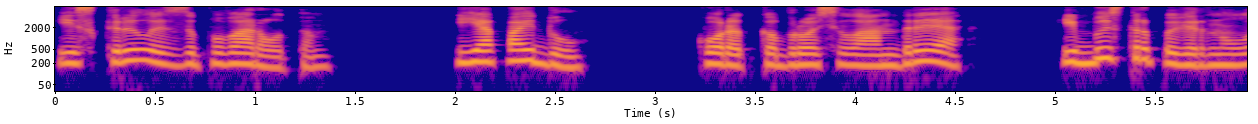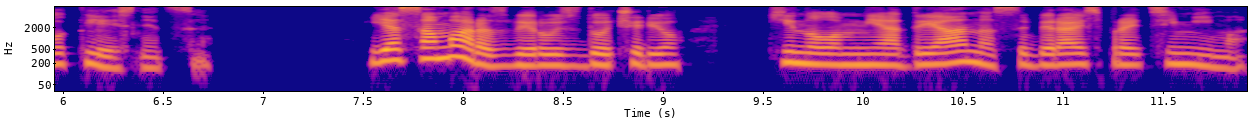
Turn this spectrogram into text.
и скрылась за поворотом. «Я пойду», — коротко бросила Андрея и быстро повернула к лестнице. «Я сама разберусь с дочерью», — кинула мне Адриана, собираясь пройти мимо.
